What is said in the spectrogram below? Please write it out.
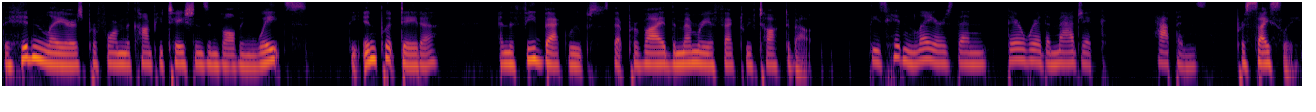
The hidden layers perform the computations involving weights, the input data, and the feedback loops that provide the memory effect we've talked about. These hidden layers, then, they're where the magic happens. Precisely.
